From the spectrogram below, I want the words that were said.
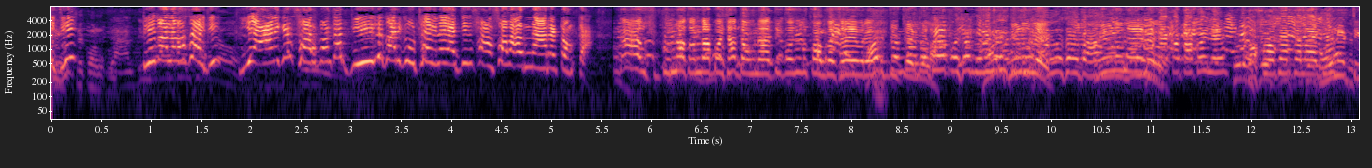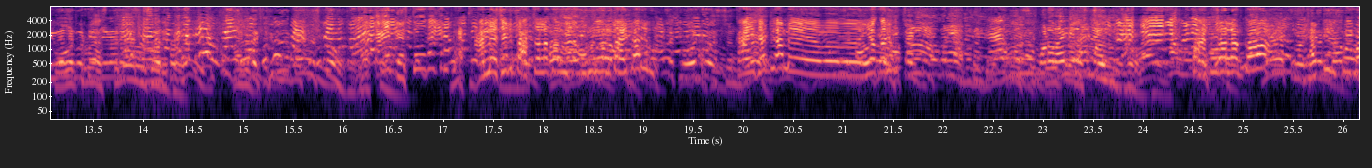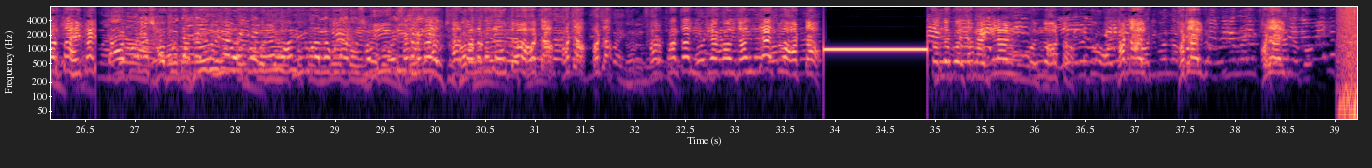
तिमीले कसले तिमीले नहोस् तिमीले आरेका सरपंच बिल गरिके उठेन यति सासो र नारे टङ्का गाउँको नन्दन्द्र पैसा दौना तिमीले कसरी बेस्तो हामीले चाहिँ ५ लाख हुन्छ त आइपर्छु काई यो गर्न ଲୋକ ସେଠି ବିଭକ୍ତ ହେଇପାରିବ ତାପରେ ସବୁ ସରପଞ୍ଚ ନିଜେ କହୁଛନ୍ତି ଯେ ତୁ ହଟ ପଇସା ମାଗିଲା ହଟ ହଟ ହଟ ହଟ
